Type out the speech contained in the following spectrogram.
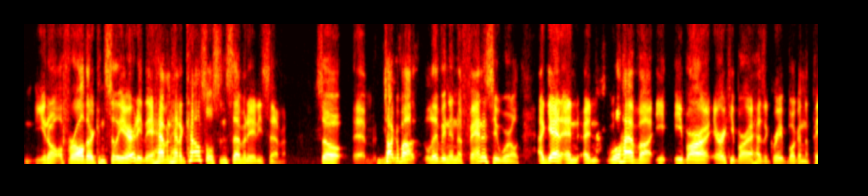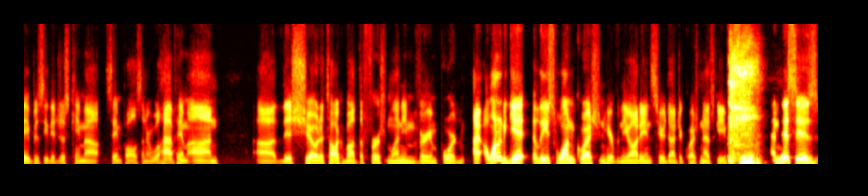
you know, for all their conciliarity, they haven't had a council since 787. So uh, talk about living in a fantasy world again. And and we'll have uh, Ybarra, Erick Ybarra has a great book on the papacy that just came out, St. Paul Center. We'll have him on uh, this show to talk about the first millennium. Very important. I, I, wanted to get at least one question here from the audience here, Dr. Kwasniewski. and this is,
